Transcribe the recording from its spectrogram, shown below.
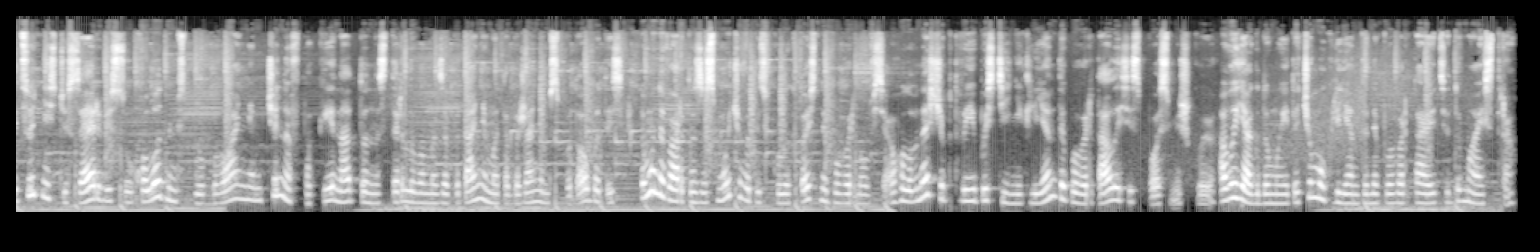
відсутністю сервісу, холодним спілкуванням чи навпаки надто настирливими запитаннями та бажанням сподобатись. Тому не варто засмучуватись, коли хтось не повернувся. Головне, щоб твої постійні клієнти поверталися з посмішкою. А ви як думаєте, чому клієнти не повертаються до майстра?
